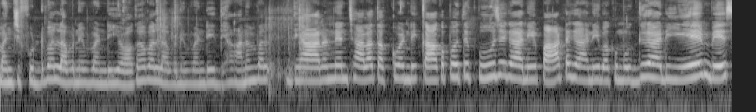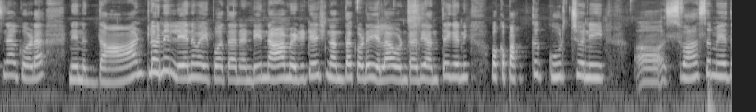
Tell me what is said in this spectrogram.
మంచి ఫుడ్ వల్ల అవనివ్వండి యోగా వల్ల అవనివ్వండి ధ్యానం వల్ల ధ్యానం నేను చాలా తక్కువ అండి కాకపోతే పూజ కానీ పాట కానీ ఒక ముగ్గు కానీ ఏం వేసినా కూడా నేను దాంట్లోనే లీనమైపోతానండి. నా మెడిటేషన్ అంతా కూడా ఇలా ఉంటుంది. అంతేగాని ఒక పక్క కూర్చొని శ్వాస మీద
